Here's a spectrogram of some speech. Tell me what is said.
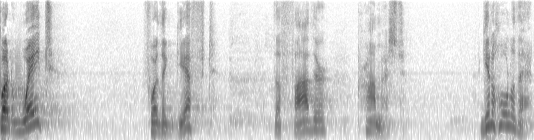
but wait for the gift the Father promised. Get a hold of that.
